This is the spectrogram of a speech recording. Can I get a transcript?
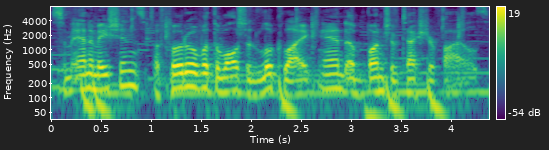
some animations, a photo of what the wall should look like, and a bunch of texture files.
